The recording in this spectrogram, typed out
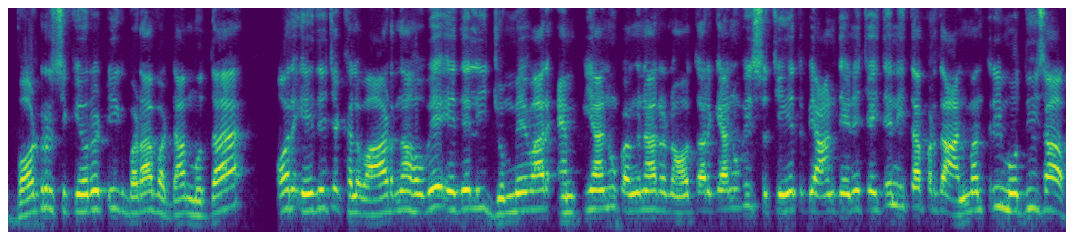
ਬਾਰਡਰ ਸਿਕਿਉਰਿਟੀ ਇੱਕ ਬੜਾ ਵੱਡਾ ਮੁੱਦਾ ਹੈ ਔਰ ਇਹਦੇ 'ਚ ਖਲਵਾੜ ਨਾ ਹੋਵੇ। ਇਹਦੇ ਲਈ ਜ਼ਿੰਮੇਵਾਰ ਐਮਪੀਆਂ ਨੂੰ ਕੰਗਨਾ ਰਣੌਤ ਵਰਗਿਆਂ ਨੂੰ ਵੀ ਸੁਚੇਤ ਬਿਆਨ ਦੇਣੇ ਚਾਹੀਦੇ। ਨਹੀਂ ਤਾਂ ਪ੍ਰਧਾਨ ਮੰਤਰੀ ਮੋਦੀ ਸਾਹਿਬ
